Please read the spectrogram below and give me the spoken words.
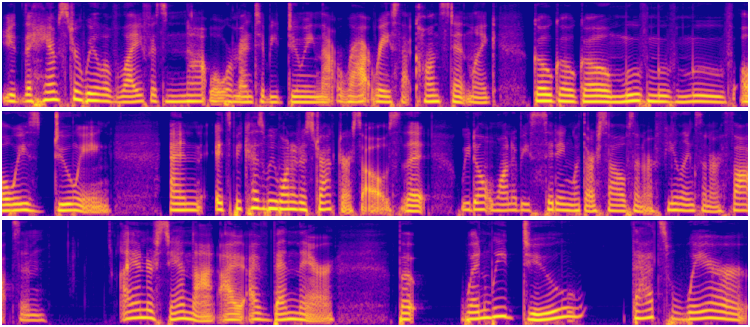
you, the hamster wheel of life is not what we're meant to be doing. That rat race, that constant like go, go, go, move, move, move, always doing. And it's because we want to distract ourselves that we don't want to be sitting with ourselves and our feelings and our thoughts. And I understand that. I, I've been there. But when we do, that's where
